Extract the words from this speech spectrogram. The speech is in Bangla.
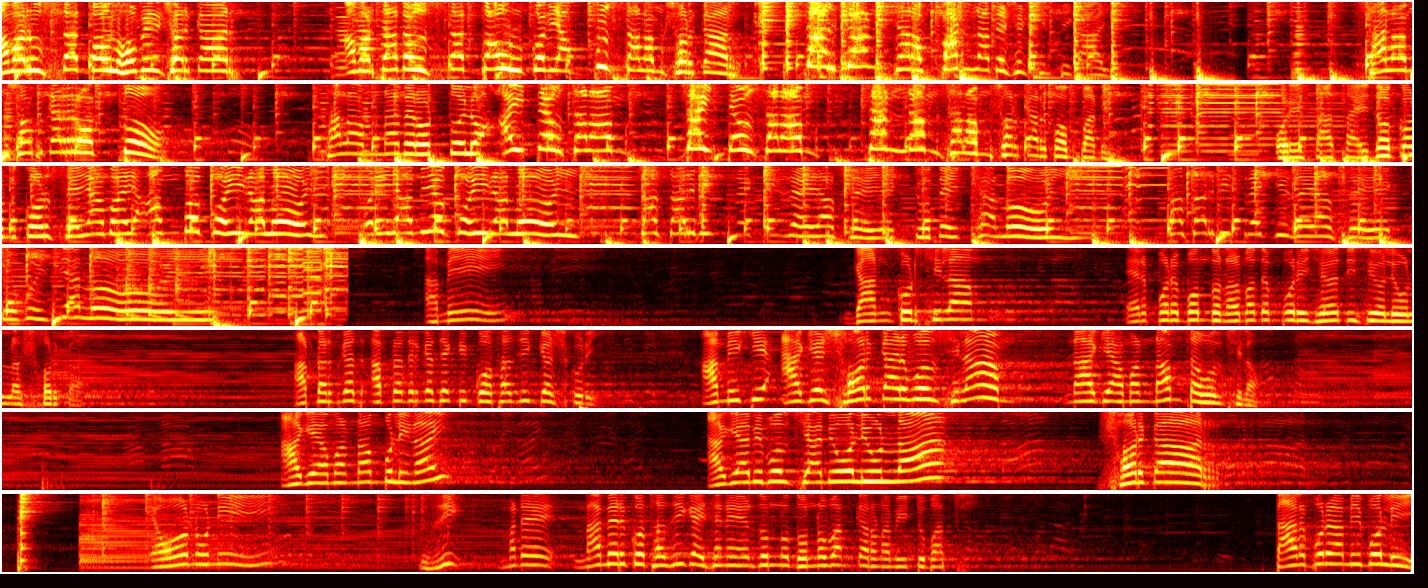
আমার উস্তাদ বাউল হবির সরকার, আমার দাদা উস্তাদ বাউল কবি আব্দুল সালাম সরকার, যার গান সারা বাংলাদেশের শিল্পী গায়। সালাম সরকারের অর্থ, সালাম নামের অর্থ হইল আইতেও সালাম, যাইতেও সালাম, তার নাম সালাম সরকার কোম্পানি। ওরে সাসাই যখন করছে আমায় আম্ব কইরা লই, ওরে আমিও কইরা লই সাসার ভিতরে কি আছে একটু দেখা লই। ভিতরে কি যে আছে একটু বুঝা লই। আমি গান করছিলাম, এরপরে বন্দনার বাদে পরিচয় দিছি হলে উল্লাস সরকার। আপনার কাছে, আপনাদের কাছে একটি কথা জিজ্ঞাসা করি। আমি কি আগে সরকার বলছিলাম, না আগে আমার নামটা বলছিলাম? আগে আমার নাম বলি নাই? আগে আমি বলছি, আমি অলিউল্লাহ, সরকার। এখন উনি জি মানে নামের কথা জিগাইছেন, এর জন্য ধন্যবাদ, কারণ আমি একটু পাচ্ছি তারপরে আমি বলি,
